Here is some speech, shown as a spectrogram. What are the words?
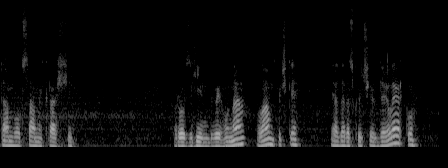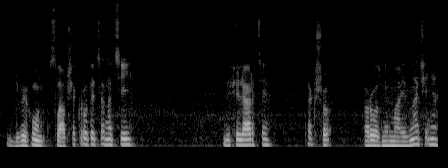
Там був самий кращий розгін двигуна, лампочки. Я зараз включив DLR-ку. Двигун слабше крутиться на цій біфілярці. Так що розмір має значення.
